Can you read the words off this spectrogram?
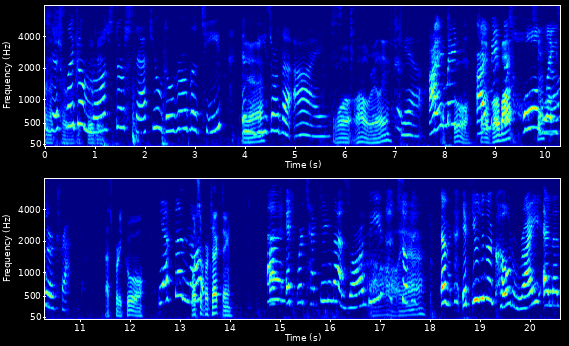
I'm is just sure like a this monster statue. Those are the teeth, and Yeah. these are the eyes. Whoa. Oh, really? Yeah. I That's made cool. Is I that a made robot this whole stuff? laser trap. That's pretty cool. You have to know. What's it protecting? Uh, it's protecting that zombie. Oh, so yeah. Um, if you do the code right and then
